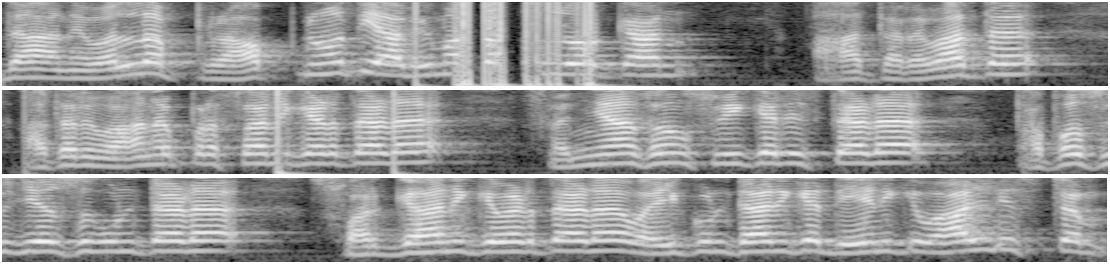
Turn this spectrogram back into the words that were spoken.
దానివల్ల ప్రాప్నోతి అభిమతంలోకాన్ ఆ తర్వాత అతను వానప్రస్థానికి వెడతాడా? సన్యాసం స్వీకరిస్తాడా? తపస్సు చేసుకుంటాడా? స్వర్గానికి వెడతాడా? వైకుంఠానికే దేనికి? వాళ్ళ ఇష్టం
